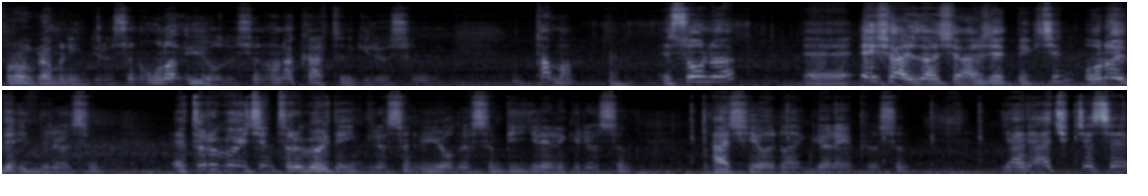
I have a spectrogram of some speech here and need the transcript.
programını indiriyorsun. Ona üye oluyorsun. Ona kartını giriyorsun. Tamam. E sonra e, e-şarjdan şarj etmek için orayı da indiriyorsun. E, Trugo için Trugo'yu da indiriyorsun. Üye oluyorsun. Bilgileri giriyorsun. Her şeyi ona göre yapıyorsun. Yani açıkçası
